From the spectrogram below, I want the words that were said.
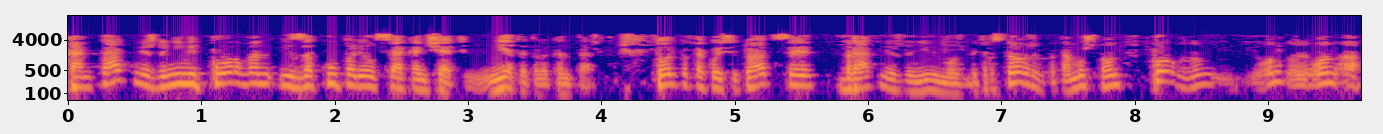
контакт между ними порван и закупорился окончательно. Нет этого контакта. Только в такой ситуации брак между ними может быть расторжен, потому что он порван, он, он, он, он,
